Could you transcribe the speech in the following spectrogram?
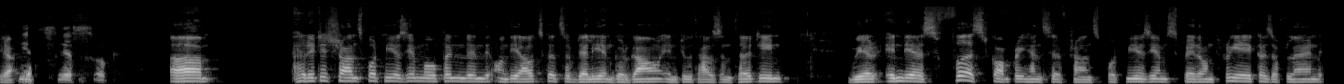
Yeah. Yes, yes. Okay. Um, Heritage Transport Museum opened in the, on the outskirts of Delhi and Gurgaon in 2013. We're India's first comprehensive transport museum spread on three acres of land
